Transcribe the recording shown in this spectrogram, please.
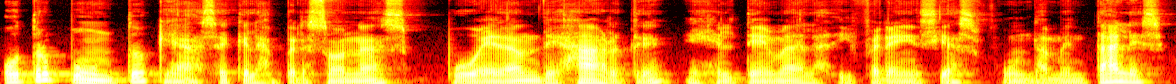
Otro punto que hace que las personas puedan dejarte es el tema de las diferencias fundamentales.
